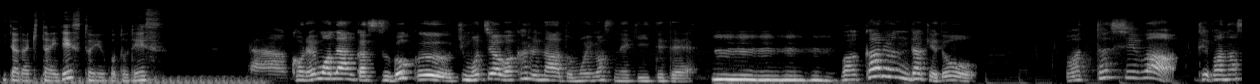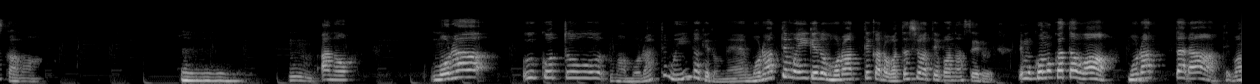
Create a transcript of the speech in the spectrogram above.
いただきたいですということです。いやこれもなんかすごく気持ちはわかるなと思いますね聞いてて。わかるんだけど私は手放すかな。うん、うん、あのもらうことを、まあ、もらってもいいんだけどね。もらってもいいけど、もらってから私は手放せる。でもこの方は、もらったら手放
